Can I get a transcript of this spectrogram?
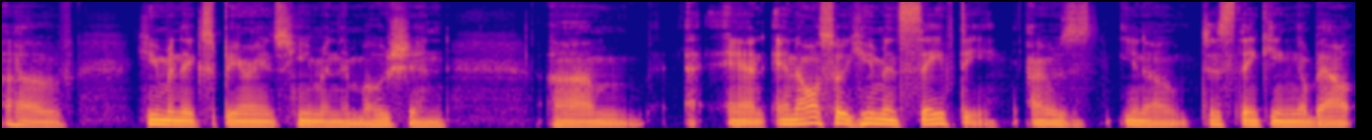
of human experience, human emotion, um, and and also human safety. I was, you know, just thinking about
